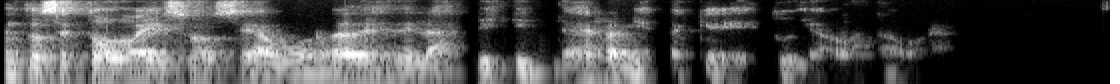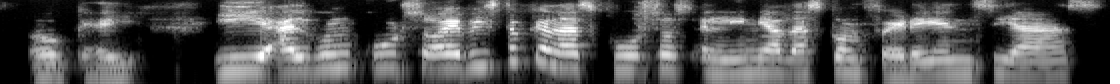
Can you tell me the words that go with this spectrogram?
entonces todo eso se aborda desde las distintas herramientas que he estudiado hasta ahora. Ok. ¿Y algún curso? He visto que das cursos en línea, das conferencias,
